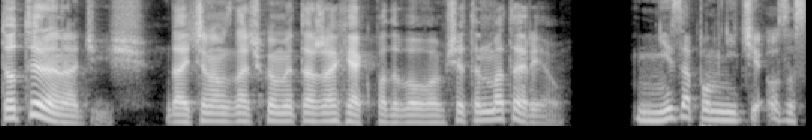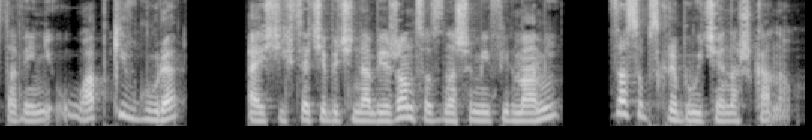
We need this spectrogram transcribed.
To tyle na dziś. Dajcie nam znać w komentarzach, jak podobał Wam się ten materiał. Nie zapomnijcie o zostawieniu łapki w górę, a jeśli chcecie być na bieżąco z naszymi filmami, zasubskrybujcie nasz kanał.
